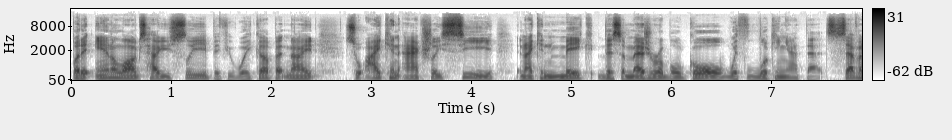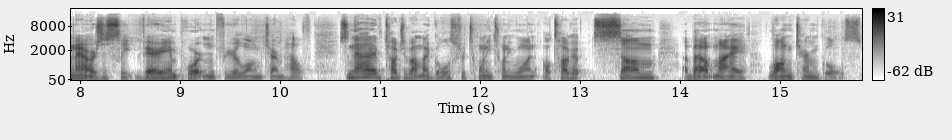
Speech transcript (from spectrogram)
but it analogs how you sleep if you wake up at night. So I can actually see and I can make this a measurable goal with looking at that. Seven hours of sleep, very important for your long term health. So now that I've talked about my goals for 2021, I'll talk some about my long term goals.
